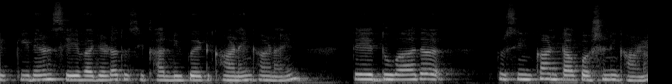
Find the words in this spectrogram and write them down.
21 ਦਿਨ ਸੇਬ ਆ ਜਿਹੜਾ ਤੁਸੀਂ ਖਾਲੀ ਪੇਟ ਖਾਣਾ ਹੀ ਖਾਣਾ ਹੈ। ਤੇ ਤੋਂ ਬਾਅਦ ਤੁਸੀਂ ਘੰਟਾ ਕੁਛ ਨਹੀਂ ਖਾਣਾ।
